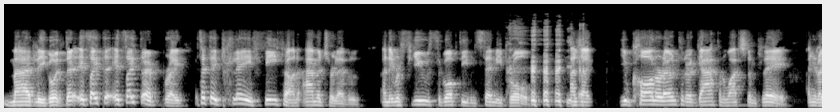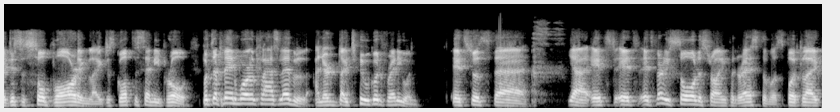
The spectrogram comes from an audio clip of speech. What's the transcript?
madly good. They're, it's like the, it's like they're right. It's like they play FIFA on amateur level and they refuse to go up to even semi-pro. yeah. And like you call around to their gaff and watch them play, and you're like, this is so boring. Like just go up to semi-pro, but they're playing world class level and they're like too good for anyone. It's just. Uh, yeah, it's it's it's very soul destroying for the rest of us. But like,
